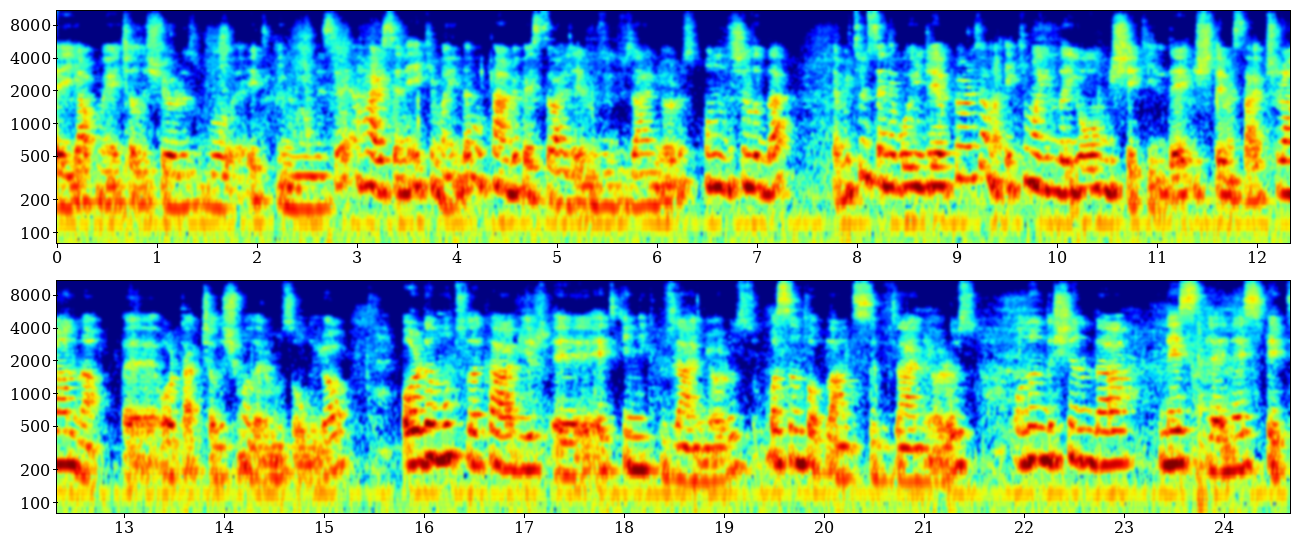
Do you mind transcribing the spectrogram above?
yapmaya çalışıyoruz bu etkinliğimizi. Her sene Ekim ayında bu pembe festivallerimizi düzenliyoruz. Onun dışında da bütün sene boyunca yapıyoruz ama Ekim ayında yoğun bir şekilde işte mesela Çırağan'la e, ortak çalışmalarımız oluyor. Orada mutlaka bir e, etkinlik düzenliyoruz. Basın toplantısı düzenliyoruz. Onun dışında Nestle, Nespit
